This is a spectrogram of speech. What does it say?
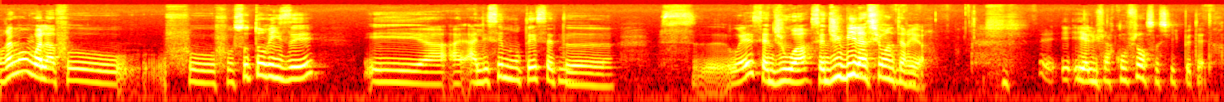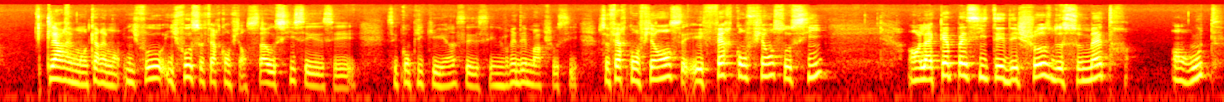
Vraiment, voilà, il faut, faut, faut s'autoriser et à, laisser monter cette, mm. euh, ouais, cette joie, cette jubilation intérieure. Et, à lui faire confiance aussi, peut-être. Carrément, carrément. Il faut, il faut se faire confiance. Ça aussi, c'est compliqué. Hein. C'est une vraie démarche aussi. Se faire confiance et faire confiance aussi en la capacité des choses de se mettre en route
